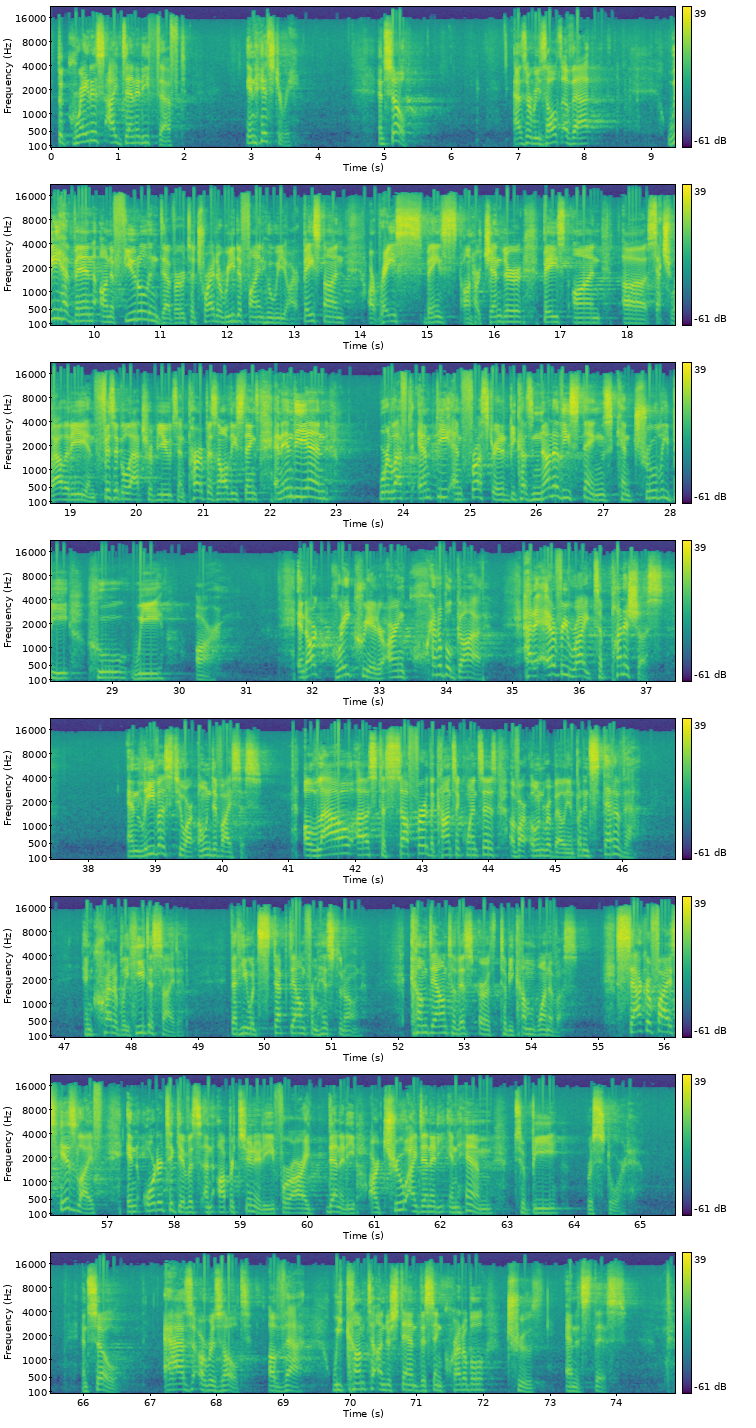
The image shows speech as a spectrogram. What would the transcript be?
the greatest identity theft in history. And so, as a result of that, we have been on a futile endeavor to try to redefine who we are based on our race, based on our gender, based on uh, sexuality and physical attributes and purpose and all these things. And in the end, we're left empty and frustrated because none of these things can truly be who we are. And our great creator, our incredible God, had every right to punish us and leave us to our own devices. allow us to suffer the consequences of our own rebellion. But instead of that, incredibly, he decided that he would step down from his throne, come down to this earth to become one of us, sacrifice his life in order to give us an opportunity for our identity, our true identity in him, to be restored. And so, as a result of that, we come to understand this incredible truth, and it's this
